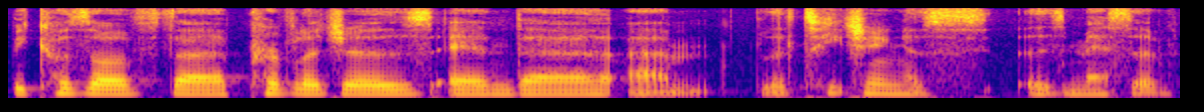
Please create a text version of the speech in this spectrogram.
because of the privileges and the um, the teaching is is massive,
